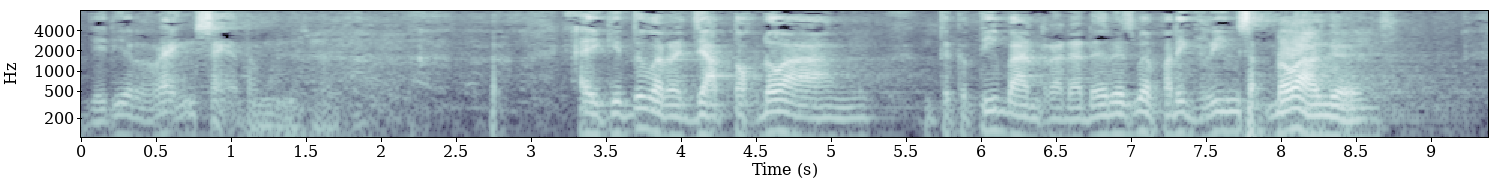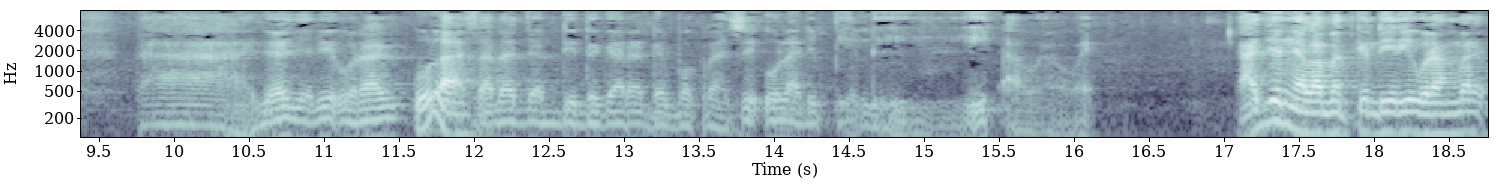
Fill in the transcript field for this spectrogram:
Jadi rengsek teman kayak gitu pada jatuh doang. Untuk ketiban rada dari paling ringsek doang guys nah jadi orang ulah ada jadi negara demokrasi ulah dipilih aja nyalamatkan diri orang baik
